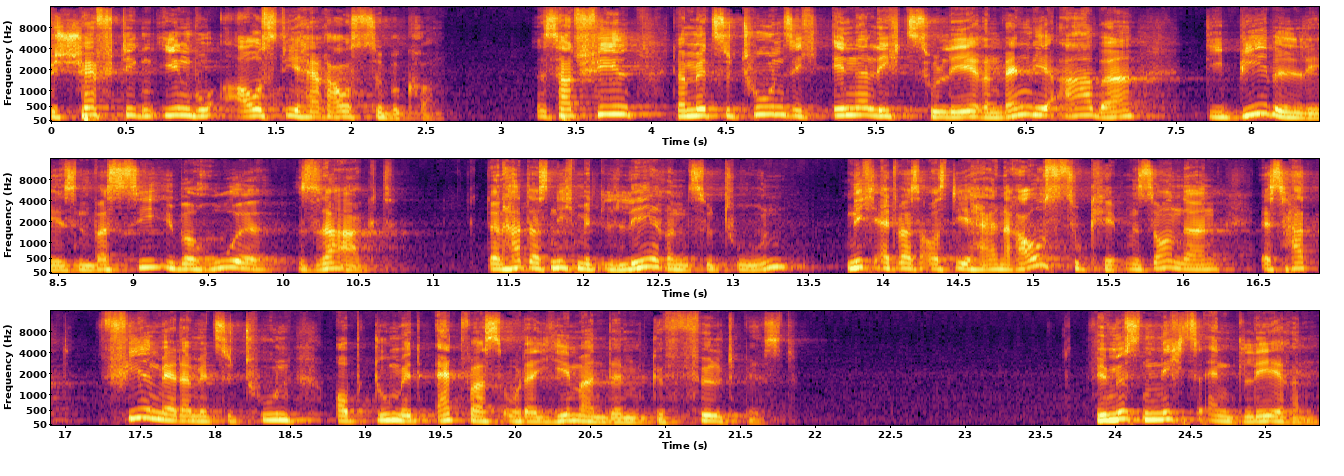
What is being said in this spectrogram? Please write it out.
beschäftigen, irgendwo aus dir herauszubekommen. Es hat viel damit zu tun, sich innerlich zu lehren. Wenn wir aber die Bibel lesen, was sie über Ruhe sagt, dann hat das nicht mit Lehren zu tun, nicht etwas aus dir herauszukippen, sondern es hat viel mehr damit zu tun, ob du mit etwas oder jemandem gefüllt bist. Wir müssen nichts entleeren,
